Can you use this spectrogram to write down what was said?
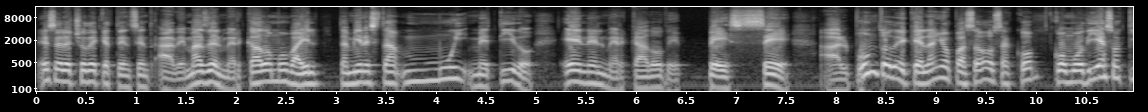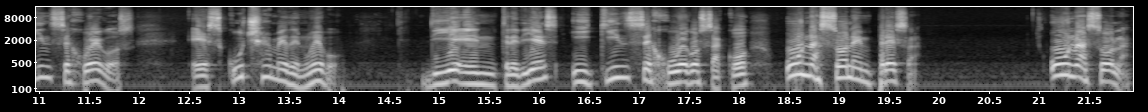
es el hecho de que Tencent, además del mercado mobile, también está muy metido en el mercado de PC, al punto de que el año pasado sacó como 10 o 15 juegos. Escúchame de nuevo. Entre 10 y 15 juegos sacó una sola empresa. Una sola.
